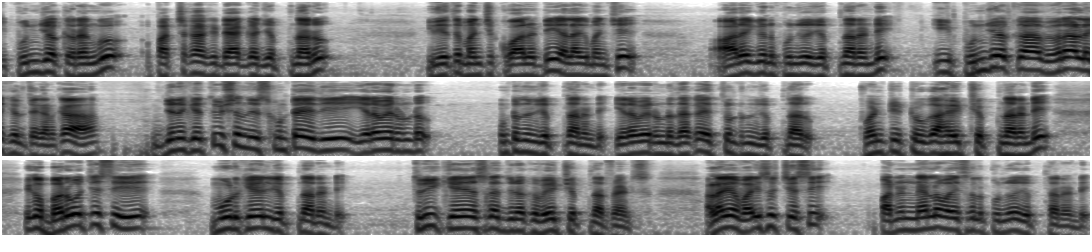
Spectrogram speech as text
ఈ పుంజు యొక్క రంగు పచ్చకాకి డ్యాగ్గా చెప్తున్నారు. ఇదైతే మంచి క్వాలిటీ అలాగే మంచి ఆరోగ్యమైన పుంజు చెప్తున్నారండి. ఈ పుంజు యొక్క వివరాల్లోకి వెళ్తే కనుక దీనికి ఎత్తు విషయం తీసుకుంటే ఇది ఇరవై రెండు ఉంటుందని చెప్తున్నారండి. ఇరవై రెండు దాకా ఎత్తు ఉంటుందని చెప్తున్నారు. ట్వంటీ టూగా హైట్ చెప్తున్నారండి. ఇక బరువు వచ్చేసి మూడు కేజీలు చెప్తున్నారండి. త్రీ కేజెస్గా దీని యొక్క వెయిట్ చెప్తున్నారు ఫ్రెండ్స్. అలాగే వయసు వచ్చేసి పన్నెండు నెలల వయసు గల పుంజు చెప్తున్నారండి.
